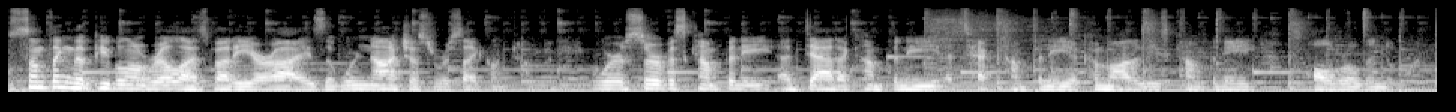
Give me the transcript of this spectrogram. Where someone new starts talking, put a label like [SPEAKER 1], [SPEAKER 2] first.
[SPEAKER 1] Something that people don't realize about ERI is that we're not just a recycling company. We're a service company, a data company, a tech company, a commodities company, all rolled into one.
